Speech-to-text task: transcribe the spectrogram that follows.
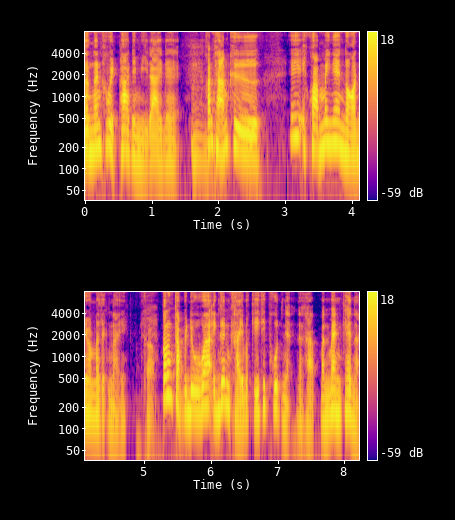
ดังนั้นข้อผิดพลาดเนี่ยมีได้แน่อืมคำถามคือเอ๊ะไอ้ความไม่แน่นอนนี่มันมาจากไหนครับก็ต้องกลับไปดูว่าไอ้เงื่อนไขเมื่อกี้ที่พูดเนี่ยนะครับมันแม่นแค่ไหน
